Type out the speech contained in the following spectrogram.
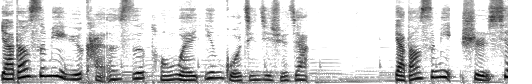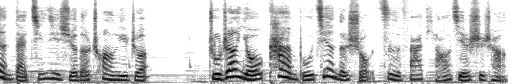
亚当·斯密与凯恩斯同为英国经济学家。亚当·斯密是现代经济学的创立者，主张由看不见的手自发调节市场，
